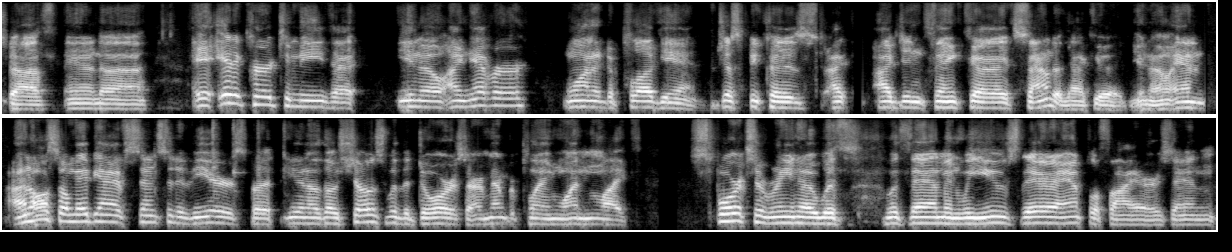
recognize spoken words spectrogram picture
Stuff. And uh it, it occurred to me that, you know, I never wanted to plug in just because I I didn't think uh, it sounded that good, you know. And and also maybe I have sensitive ears, but you know those shows with the Doors. I remember playing one like sports arena with with them, and we used their amplifiers, and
